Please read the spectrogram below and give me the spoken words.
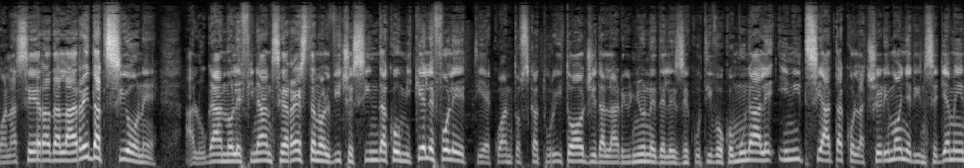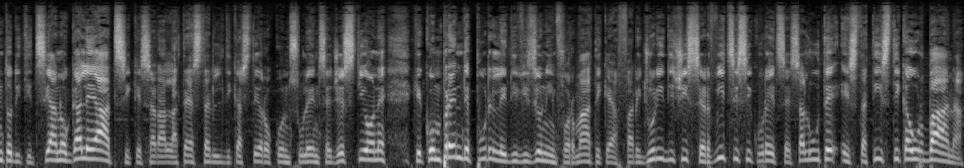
Buonasera dalla redazione. A Lugano le finanze restano al vice sindaco Michele Foletti, è quanto scaturito oggi dalla riunione dell'esecutivo comunale iniziata con la cerimonia di insediamento di Tiziano Galeazzi, che sarà alla testa del Dicastero Consulenza e Gestione, che comprende pure le divisioni informatica e affari giuridici, servizi, sicurezza e salute e statistica urbana.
